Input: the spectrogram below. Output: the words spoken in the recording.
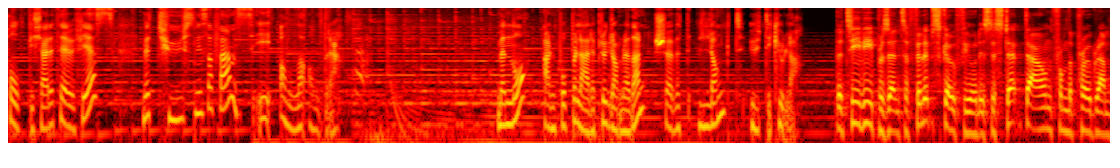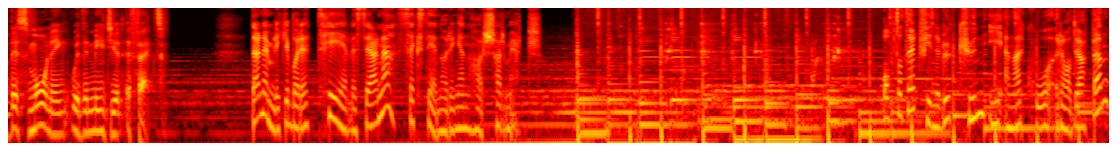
folkekjære TV-fjes, med tusenvis av fans i alle aldre. Men nå er den populære programlederen skjøvet langt ut i kulda. The TV presenter Philip Schofield is to step down from the program this morning with immediate effect. Det er nemlig ikke bare TV-seerne 61-åringen har sjarmert. Oppdatert finner du kun i NRK radioappen.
